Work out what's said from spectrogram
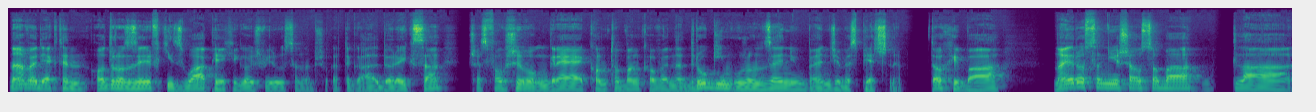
Nawet jak ten od rozrywki złapie jakiegoś wirusa, na przykład tego Albiorexa, przez fałszywą grę, konto bankowe na drugim urządzeniu będzie bezpieczne. To chyba najrozsądniejsza osoba dla,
